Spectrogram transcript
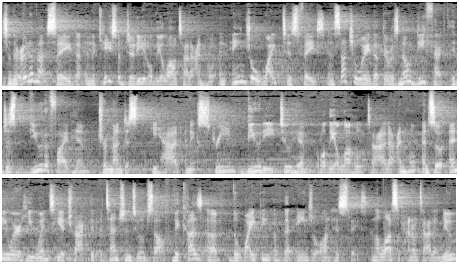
So the ulama say that in the case of Jarir ta'ala anhu, an angel wiped his face in such a way that there was no defect, it just beautified him tremendously. He had an extreme beauty to him radiallahu ta'ala anhu. And so anywhere he went, he attracted attention to himself because of the wiping of that angel on his face. And Allah subhanahu wa ta'ala knew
